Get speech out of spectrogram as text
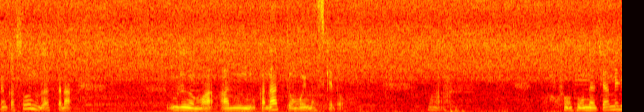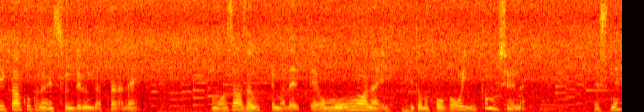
なんかそういうのだったら売るのもあるのかなって思いますけど。まあ 同じアメリカ国内に住んでるんだったらねわざわざ打ってまでって思わない人の方が多いかもしれないですね。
